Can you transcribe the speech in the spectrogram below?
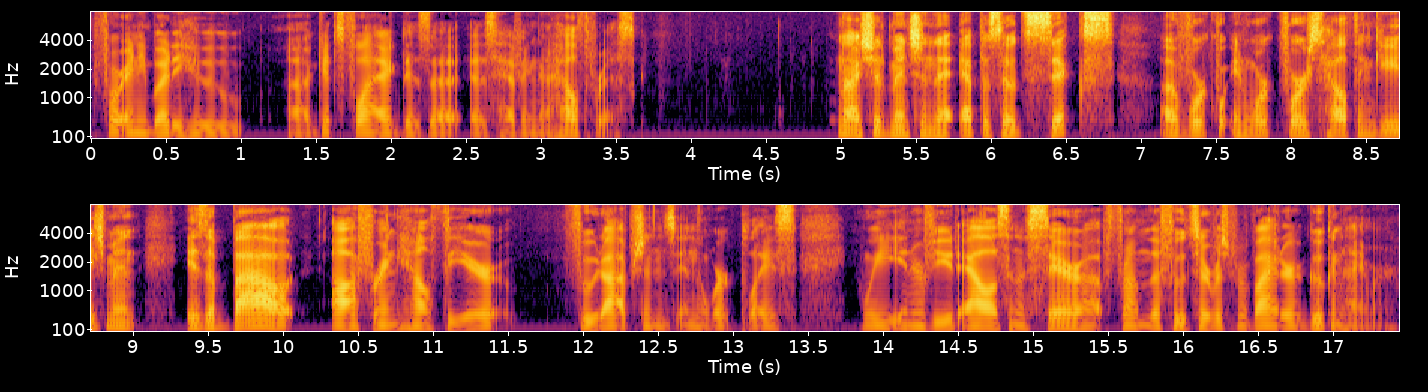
for anybody who uh, gets flagged as a as having a health risk. Now, I should mention that episode six of work in workforce health engagement is about offering healthier food options in the workplace. We interviewed Allison Acera from the food service provider Guckenheimer.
